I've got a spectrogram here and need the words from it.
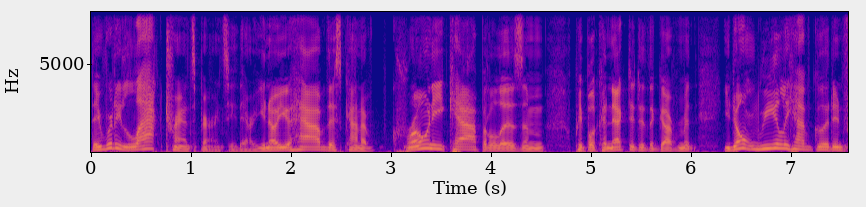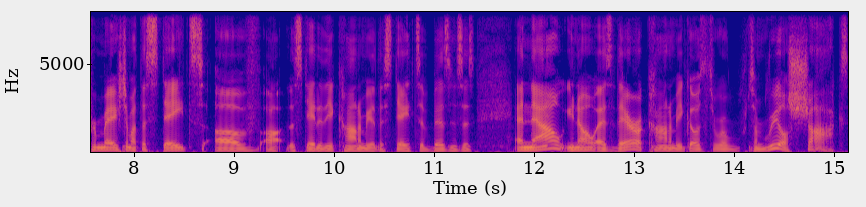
they really lack transparency there. You know, you have this kind of crony capitalism, people connected to the government. You don't really have good information about the states of uh, the state of the economy or the states of businesses. And now, you know, as their economy goes through a, some real shocks,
